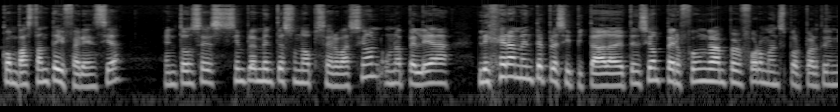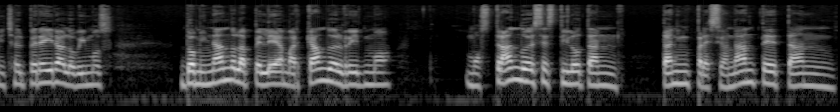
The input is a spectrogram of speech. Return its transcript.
con bastante diferencia. Entonces simplemente es una observación, una pelea ligeramente precipitada la detención, pero fue un gran performance por parte de Michel Pereira. Lo vimos dominando la pelea, marcando el ritmo, mostrando ese estilo tan, tan impresionante, tan,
